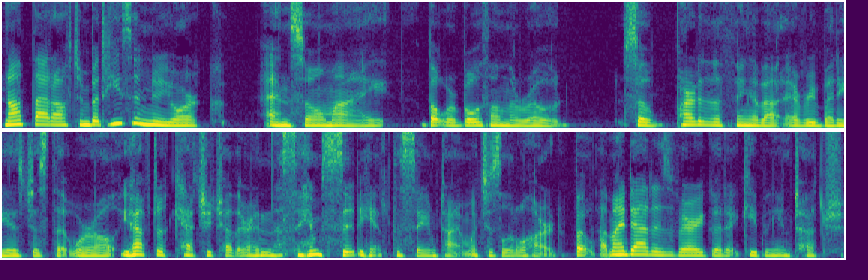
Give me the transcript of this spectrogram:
not that often. But he's in New York, and so am I, but we're both on the road. So part of the thing about everybody is just that we're all, you have to catch each other in the same city at the same time, which is a little hard. But my dad is very good at keeping in touch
